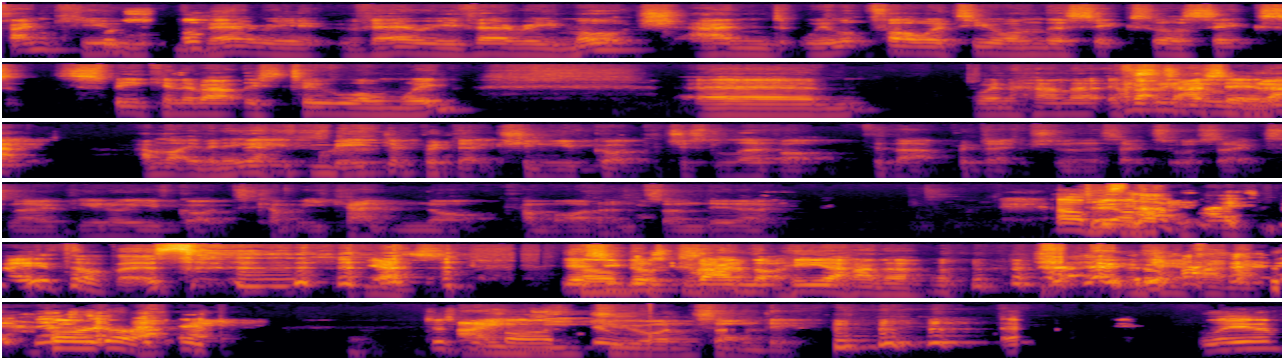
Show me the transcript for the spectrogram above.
thank you very, very, very much. And we look forward to you on the 606 speaking about this 2 1 win. Um, when Hannah, in I fact, think I say now- that, I'm not even Now here. you've made the prediction. You've got to just live up to that prediction in the 606 now. You know you've got to come. You can't not come on on Sunday now. I'll be Does honest. that apply to both of us? Yes, yes, he does because I'm not here, Hannah. Yeah, Sorry, go on. I, Just I before I need do, you on Sunday. Liam,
